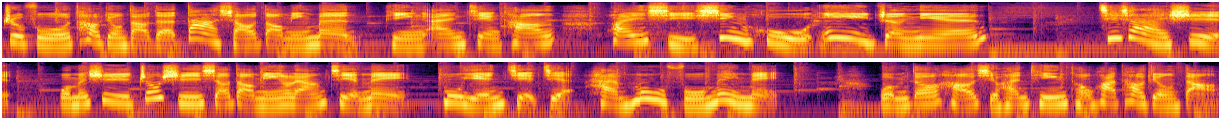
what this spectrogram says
祝福套中岛的大小岛民们平安健康，欢喜幸福一整年。接下来是我们是忠实小岛民两姐妹沐妍姐姐和木福妹妹，我们都好喜欢听童话套用岛，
